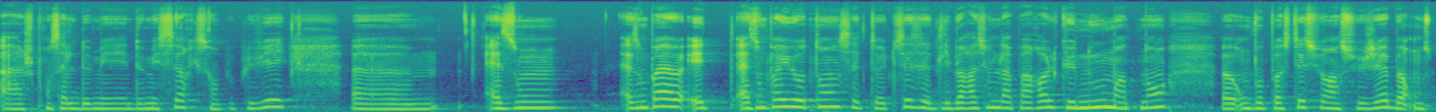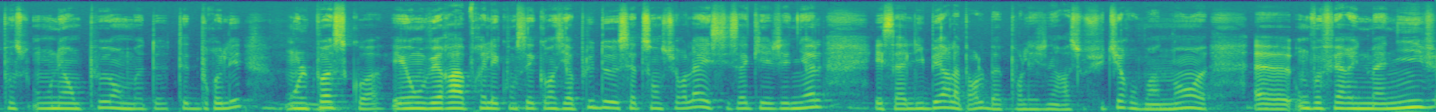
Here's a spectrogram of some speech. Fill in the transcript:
à- je prends celle de mes de mes sœurs qui sont un peu plus vieilles. Euh, elles ont elles ont pas pas eu autant cette tu sais cette libération de la parole que nous maintenant. Euh, on peut poster sur un sujet, ben, on se pose, on est un peu en mode tête brûlée. On le poste quoi, et on verra après les conséquences. Il y a plus de cette censure là, et c'est ça qui est génial. Et ça libère la parole ben, pour les générations futures où maintenant euh, on veut faire une manif,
